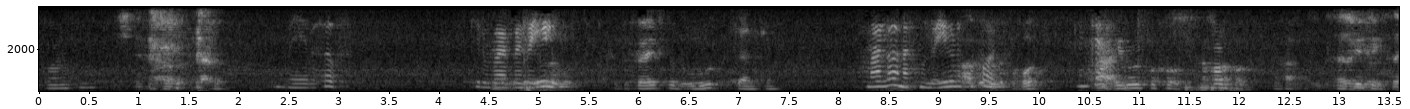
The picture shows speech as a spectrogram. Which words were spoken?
פסקאות. ובסוף. כאילו. שותפי ההסתדרות. כן, כן. מה לא, אנחנו באילו אה, לפחות. זה לפחות? כן, כן. אה, אילו לפחות. נכון, נכון. סליחה. בסדר, אם נעשה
